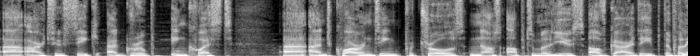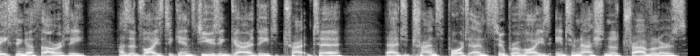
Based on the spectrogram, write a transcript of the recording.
uh, are to seek a group inquest uh, and quarantine patrols not optimal use of Gardaí. The policing authority has advised against using Gardaí to tra- to uh, to transport and supervise international travellers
